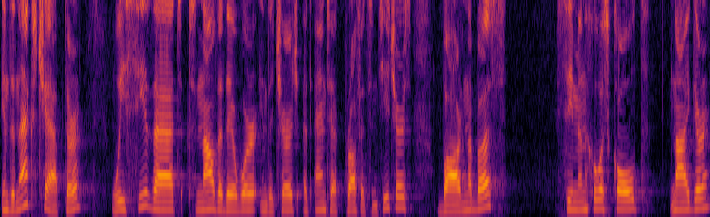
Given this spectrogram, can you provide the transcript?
in the next chapter, we see that now that there were in the church at Antioch prophets and teachers, Barnabas, Simon, who was called Niger,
